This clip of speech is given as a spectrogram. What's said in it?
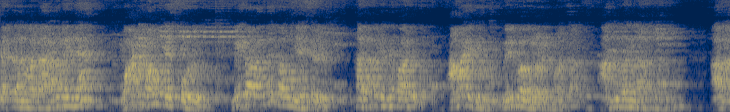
చెప్తారనమాట అర్థమైందా? వాడిని కౌంట్ చేసుకోడు. మిగతా వాళ్ళంతా కౌంట్ చేశాడు. అర్థమైందా వాడు అమాయకుడు వెళ్ళిపోతున్నాడు అనమాట అందువల్ల అలా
